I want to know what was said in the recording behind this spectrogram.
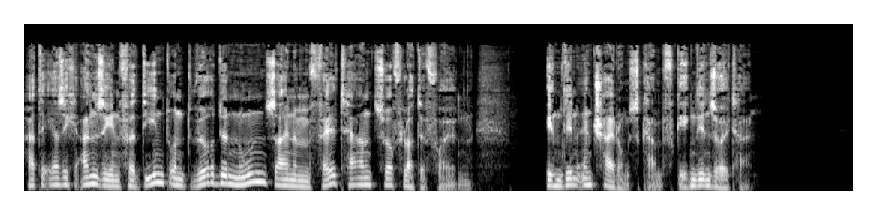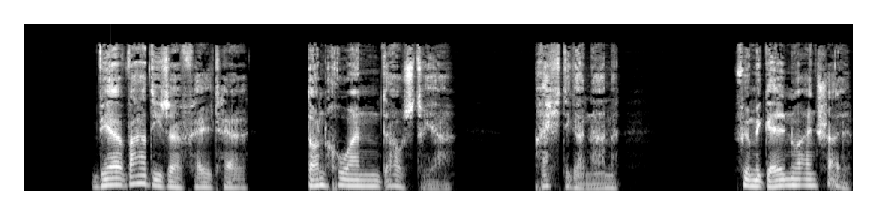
hatte er sich Ansehen verdient und würde nun seinem Feldherrn zur Flotte folgen, in den Entscheidungskampf gegen den Sultan. Wer war dieser Feldherr? Don Juan d'Austria. Prächtiger Name. Für Miguel nur ein Schall.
